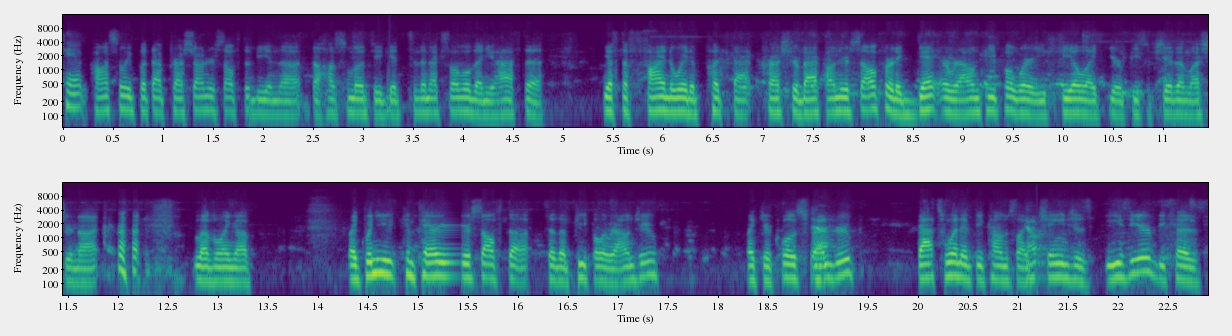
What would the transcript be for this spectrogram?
can't constantly put that pressure on yourself to be in the the hustle mode to get to the next level, then you have to you have to find a way to put that pressure back on yourself or to get around people where you feel like you're a piece of shit unless you're not leveling up like when you compare yourself to, to the people around you like your close friend yeah. group that's when it becomes like yep. change is easier because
